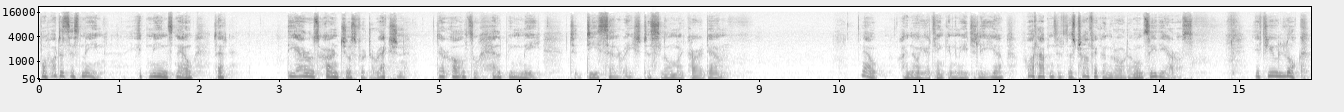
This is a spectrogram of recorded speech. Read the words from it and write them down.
But what does this mean? It means now that the arrows aren't just for direction, they're also helping me to decelerate, to slow my car down. Now, I know you're thinking immediately, yeah, what happens if there's traffic on the road? I won't see the arrows. If you look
